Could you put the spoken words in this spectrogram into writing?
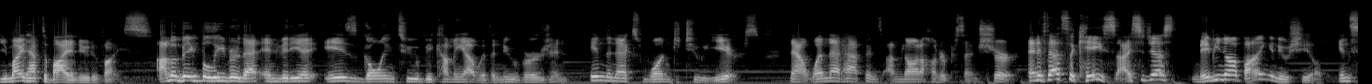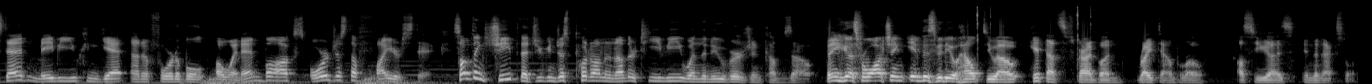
you might have to buy a new device. I'm a big believer that NVIDIA is going to be coming out with a new version in the next one to two years. Now, when that happens, I'm not 100% sure. And if that's the case, I suggest maybe not buying a new Shield. Instead, maybe you can get an affordable ONN box or just a Fire Stick. Something cheap that you can just put on another TV when the new version comes out. Thank you guys for watching. If this video helped you out, hit that subscribe button right down below. I'll see you guys in the next one.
